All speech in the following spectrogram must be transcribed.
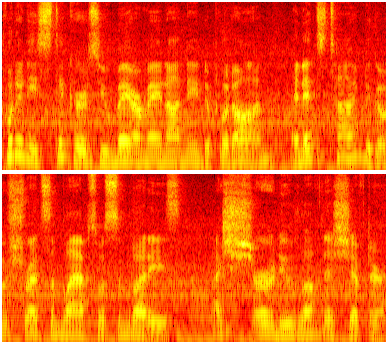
put any stickers you may or may not need to put on, and it's time to go shred some laps with some buddies. I sure do love this shifter.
